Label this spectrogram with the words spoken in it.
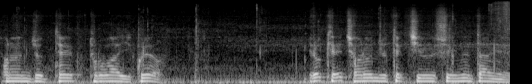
전원주택 들어와 있고요. 이렇게 전원주택 지을 수 있는 땅이에요.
